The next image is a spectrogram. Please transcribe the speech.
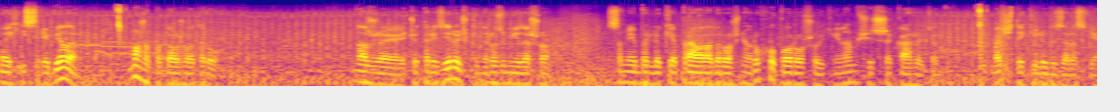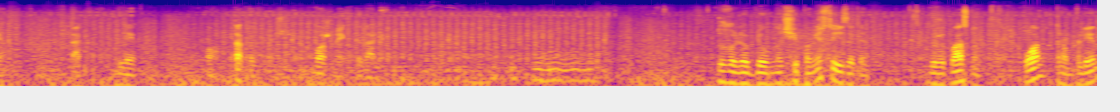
Ми їх і срібіли. Можна продовжувати рух. У нас вже 4 зірочки, не розумію за що. Самі берлюки правила дорожнього руху порушують і нам щось ще кажуть. От, бачите, які люди зараз є. Так, блін. О, так так краще. Можна їхати далі. Дуже люблю вночі по місту їздити. Дуже класно. О, трамплін.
